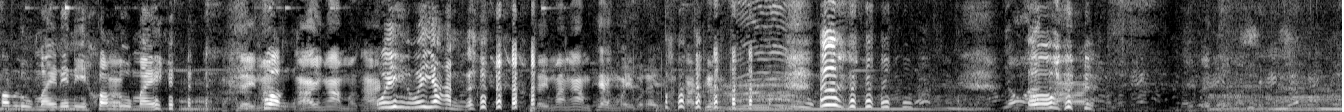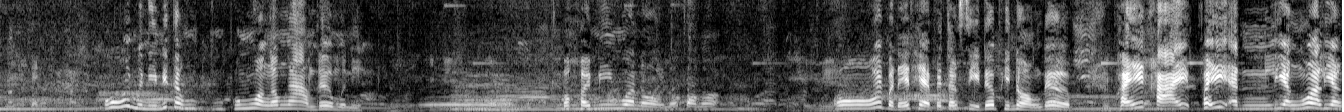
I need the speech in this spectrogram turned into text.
ความรู้ใหม่ได้นี่ความรู้ใหม่ ได้พวมากขายงามมาขายอุ้ยอุ้ยยัน ได้มางามแพงไม่บ่ได้มันขาดขึ้นโอ้โอ้ยมื้อนี้มีแต่ผู้ง่วงงามๆเด้อมื้อนี้ บ่ค่อยมีง่วงน้อยเนาะจ้ะเนาะตรงนี้โอ้ยบ่ได้แถเป็นจังสีเด้อพี่น้องเด้อไผขายไผอันเลี้ยงงัวเลี้ยง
